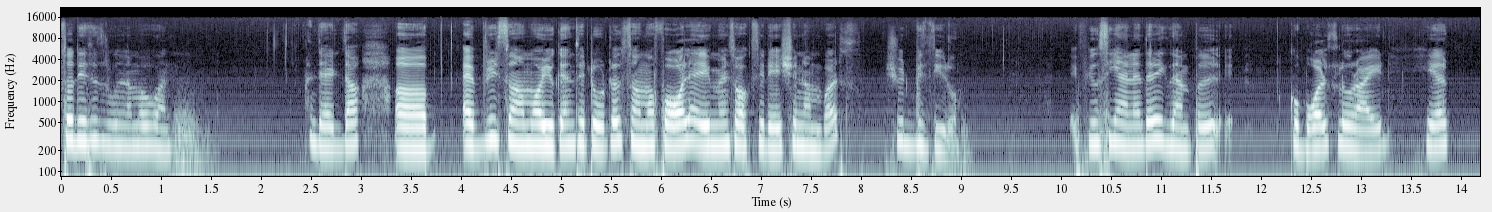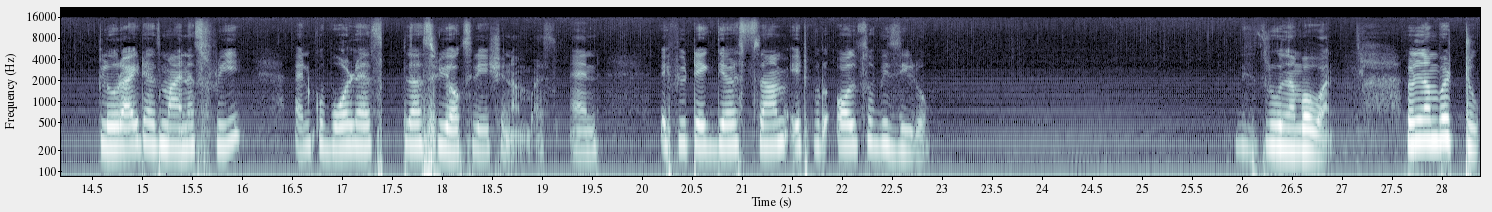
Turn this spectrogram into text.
So this is rule number 1 that the uh, every sum or you can say total sum of all elements oxidation numbers should be 0. If you see another example cobalt chloride here chloride has minus 3 and cobalt has plus 3 oxidation numbers and if you take their sum it would also be 0 this is rule number 1 rule number 2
